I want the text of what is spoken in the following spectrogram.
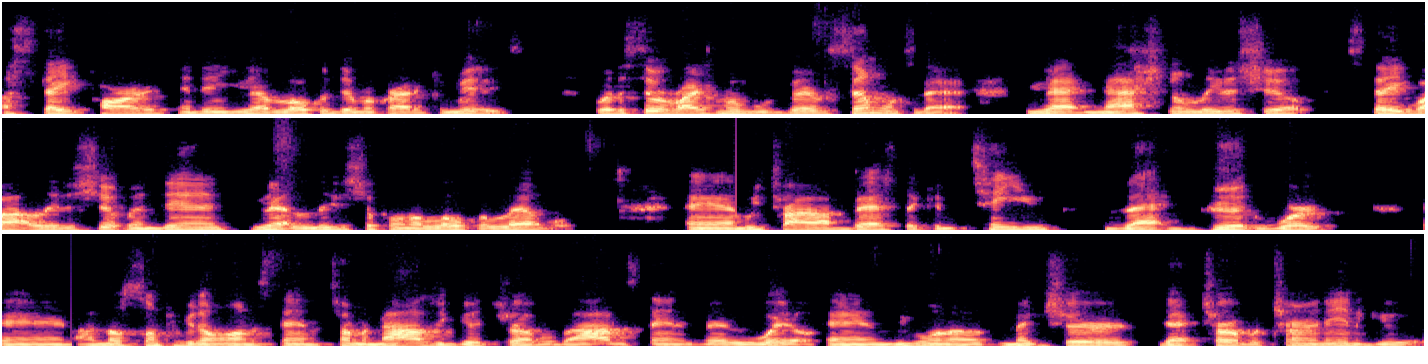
a state party, and then you have local Democratic committees. Where the civil rights movement was very similar to that. You had national leadership, statewide leadership, and then you had leadership on a local level. And we tried our best to continue that good work. And I know some people don't understand the terminology good trouble, but I understand it very well. And we want to make sure that trouble turn into good.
